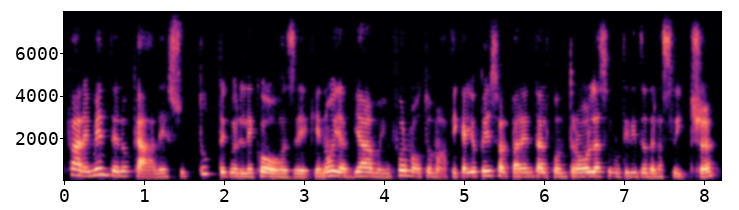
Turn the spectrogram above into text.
fare mente locale su tutte quelle cose che noi abbiamo in forma automatica, io penso al parental control sull'utilizzo della switch,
